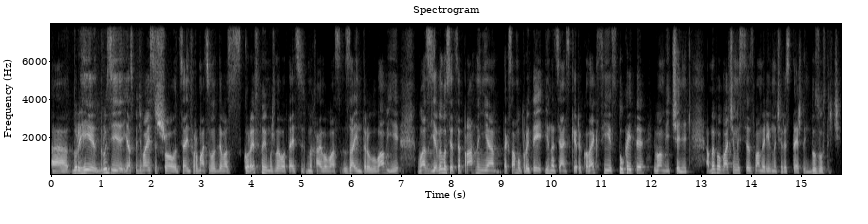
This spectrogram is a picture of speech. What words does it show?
Е, Дорогі друзі, я сподіваюся, що ця інформація була для вас корисною. Можливо, отець Михайло вас заінтригував, і у вас з'явилося це прагнення так само пройти ігнаціанські реколекції. Стукайте і вам відчинять. А ми побачимося з вами рівно через тиждень. До зустрічі.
